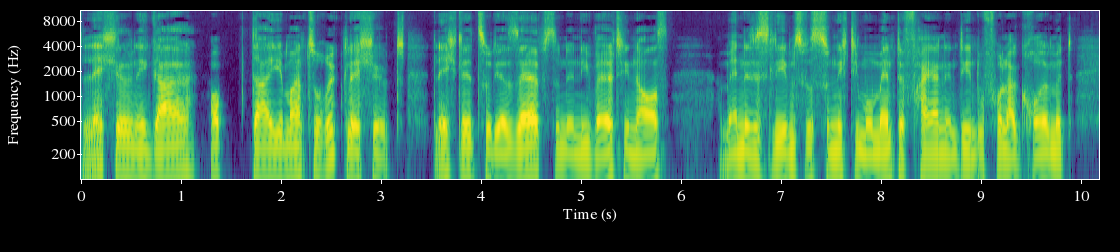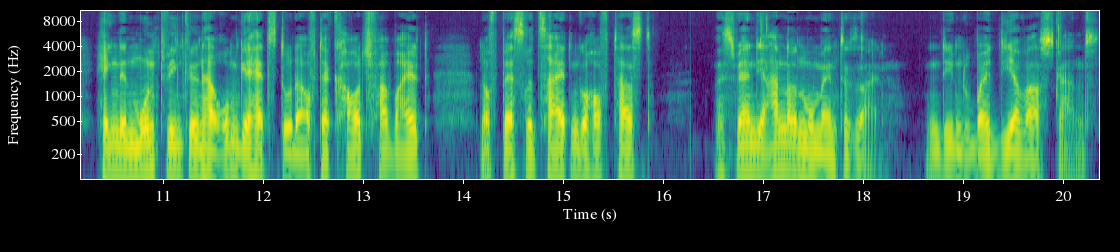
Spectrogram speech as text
Lächeln, egal ob da jemand zurücklächelt. Lächle zu dir selbst und in die Welt hinaus. Am Ende des Lebens wirst du nicht die Momente feiern, in denen du voller Groll mit hängenden Mundwinkeln herumgehetzt oder auf der Couch verweilt und auf bessere Zeiten gehofft hast. Es werden die anderen Momente sein, in denen du bei dir warst ganz.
